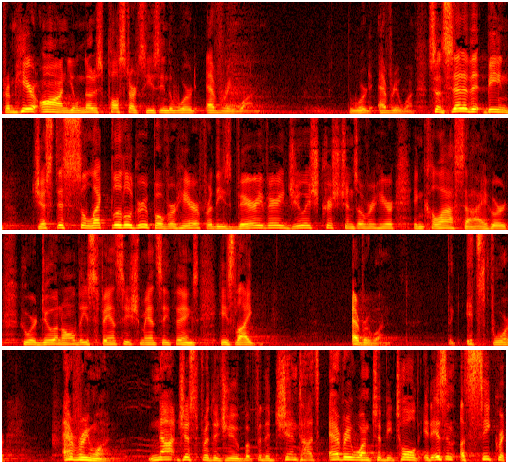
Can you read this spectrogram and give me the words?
From here on, you'll notice Paul starts using the word everyone. The word everyone. So instead of it being just this select little group over here for these very, very Jewish Christians over here in Colossae who are, who are doing all these fancy schmancy things, he's like, everyone. It's for everyone, not just for the Jew, but for the Gentiles, everyone to be told. It isn't a secret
